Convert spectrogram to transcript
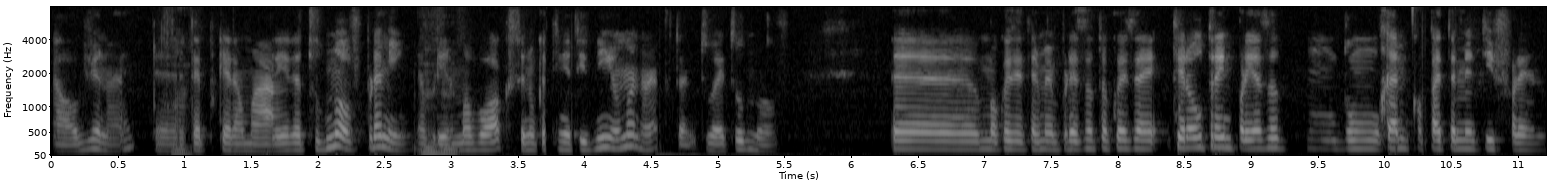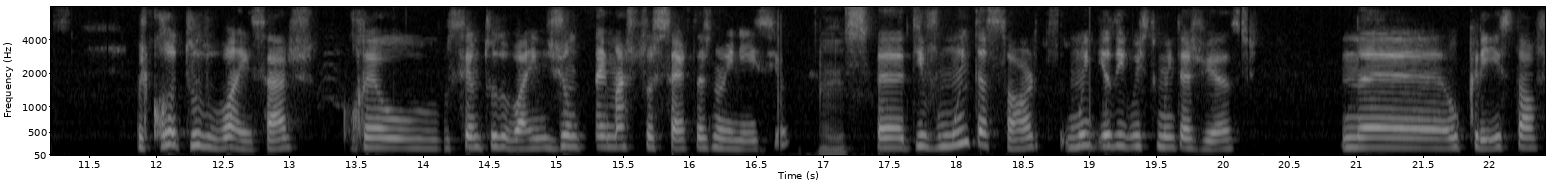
é óbvio, não é? Uhum. Até porque era uma área, era tudo novo para mim. Abrir uhum. uma box, eu nunca tinha tido nenhuma, não é? Portanto, é tudo novo. Uh, uma coisa é ter uma empresa, outra coisa é ter outra empresa de um, de um ramo completamente diferente. Mas correu tudo bem, sabes? correu sempre tudo bem, juntei mais pessoas certas no início. É uh, tive muita sorte, muito, eu digo isto muitas vezes. Na, o Christoph,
